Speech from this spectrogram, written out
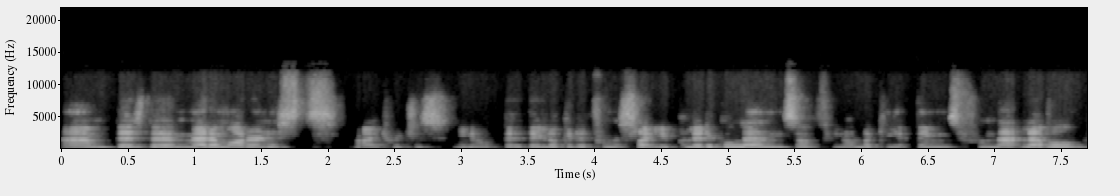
Um, there's the meta modernists right which is you know they, they look at it from a slightly political lens of you know looking at things from that level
